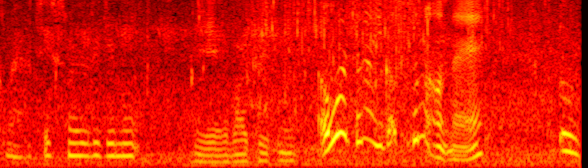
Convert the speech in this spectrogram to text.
Come over too smoothly, didn't it? Yeah, the white me. Oh, I don't know, you got something on there. Ooh.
